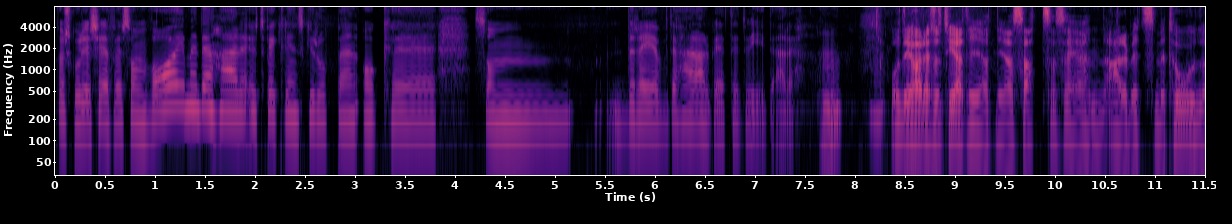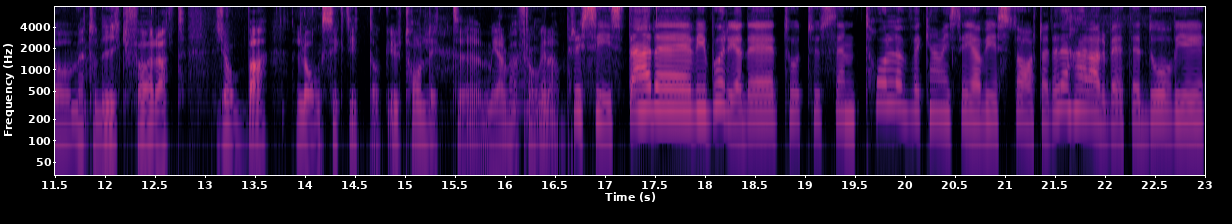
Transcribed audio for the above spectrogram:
förskolechefer som var med den här utvecklingsgruppen och eh, som drev det här arbetet vidare. Mm. Och det har resulterat i att ni har satt så att säga, en arbetsmetod och metodik för att jobba långsiktigt och uthålligt eh, med de här frågorna. Precis, där eh, vi började 2012 kan vi säga vi startade det här arbetet då vi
